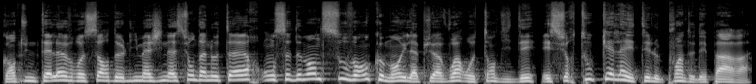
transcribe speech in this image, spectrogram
Quand une telle œuvre sort de l'imagination d'un auteur, on se demande souvent comment il a pu avoir autant d'idées et surtout quel a été le point de départ.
